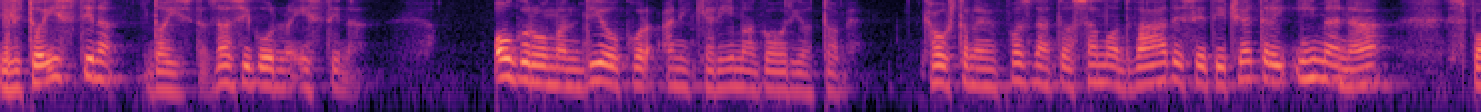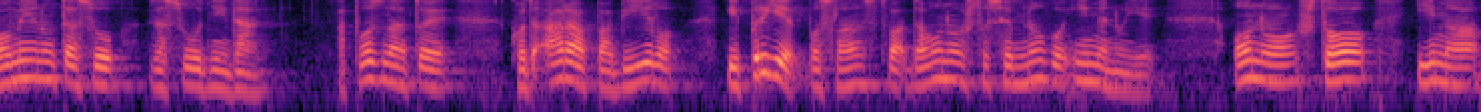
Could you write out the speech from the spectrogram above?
Je li to istina? Doista, zasigurno istina. Ogroman dio Kur'ani Kerima govori o tome. Kao što nam je poznato, samo 24 imena spomenuta su za sudnji dan. A poznato je kod Arapa bilo i prije poslanstva da ono što se mnogo imenuje, ono što ima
